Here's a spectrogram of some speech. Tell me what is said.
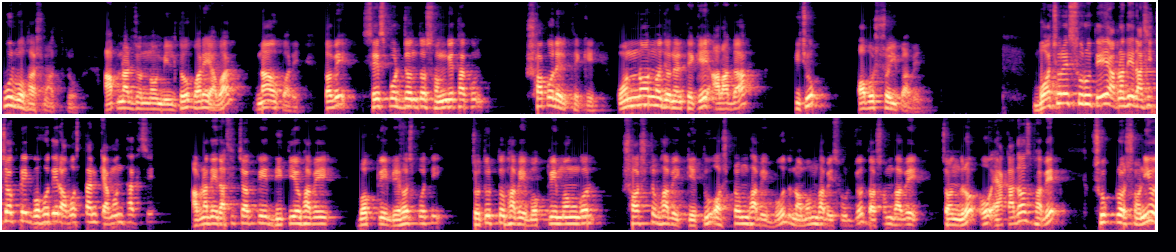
পূর্বভাস মাত্র। আপনার জন্য মিলতেও পারে, আবার নাও পারে। তবে শেষ পর্যন্ত সঙ্গে থাকুন। সকলের থেকে, অন্য অন্য জনের থেকে আলাদা কিছু অবশ্যই পাবেন। বছরের শুরুতে আপনাদের রাশিচক্রে গ্রহদের অবস্থান কেমন থাকছে? আপনাদের রাশিচক্রে দ্বিতীয়ভাবে বক্রী বৃহস্পতি, চতুর্থভাবে বক্রী মঙ্গল, ষষ্ঠভাবে কেতু, অষ্টমভাবে বুধ, নবমভাবে সূর্য, দশমভাবে চন্দ্র ও একাদশভাবে শুক্র, শনি ও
